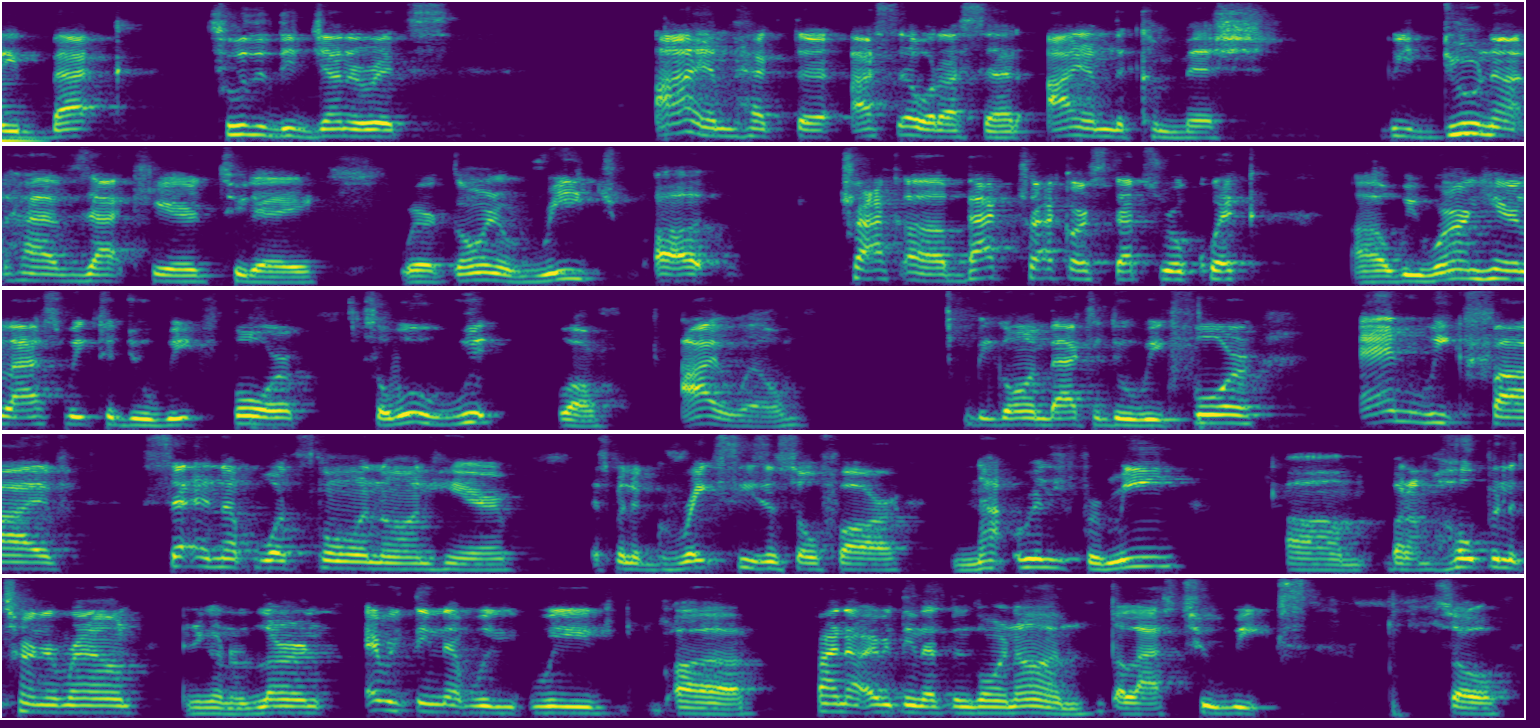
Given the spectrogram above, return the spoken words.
Everybody, back to the Degenerates. I am Hector. I said what I said. I am the commish. We do not have Zach here today. We're going to reach, uh, track, uh, backtrack our steps real quick. Uh, we weren't here last week to do week four, so we'll, we, well, I will be going back to do week four and week five, setting up what's going on here. It's been a great season so far. Not really for me, um, but I'm hoping to turn around and you're going to learn everything that we we uh, find out everything that's been going on the last two weeks. So,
